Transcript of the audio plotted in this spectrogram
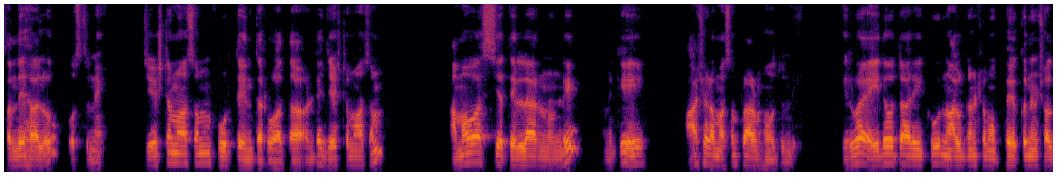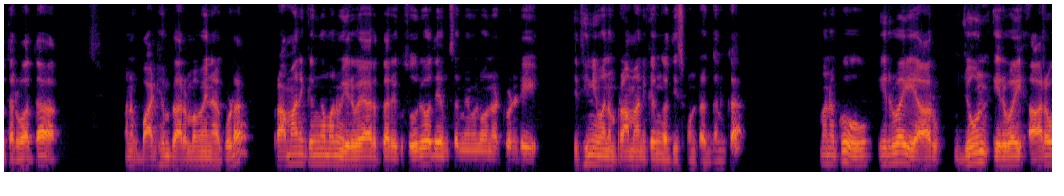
సందేహాలు వస్తున్నాయి. జ్యేష్ఠ మాసం పూర్తయిన తర్వాత అంటే జ్యేష్ఠ మాసం అమావాస్య తెల్లారి నుండి మనకి ఆషాఢ మాసం ప్రారంభమవుతుంది. ఇరవై ఐదవ తారీఖు నాలుగు గంటల ముప్పై ఒక్క నిమిషాల తర్వాత మనకు పాఠ్యం ప్రారంభమైనా కూడా ప్రామాణికంగా మనం ఇరవై ఆరో తారీఖు సూర్యోదయం సమయంలో ఉన్నటువంటి తిథిని మనం ప్రామాణికంగా తీసుకుంటాం కనుక మనకు ఇరవై ఆరు జూన్ ఇరవై ఆరవ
